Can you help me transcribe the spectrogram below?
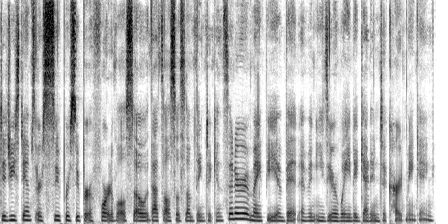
Digi stamps are super, super affordable, so that's also something to consider. It might be a bit of an easier way to get into card making.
